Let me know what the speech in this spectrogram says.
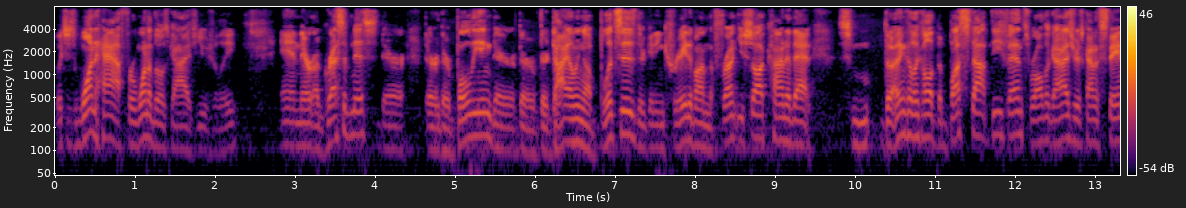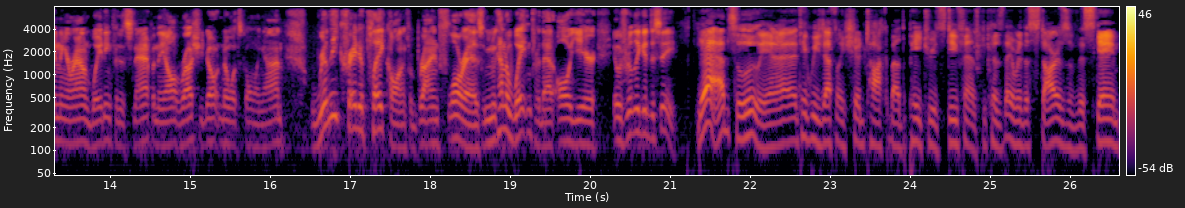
which is one half for one of those guys usually. And their aggressiveness, their their their bullying, they're they're they're dialing up blitzes, they're getting creative on the front. You saw kind of that, the, I think they call it the bus stop defense, where all the guys are just kind of standing around waiting for the snap and they all rush. You don't know what's going on. Really creative play calling from Brian Flores. I mean, kind of waiting for that all year. It was really good to see. Yeah, absolutely. And I think we definitely should talk about the Patriots defense because they were the stars of this game.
